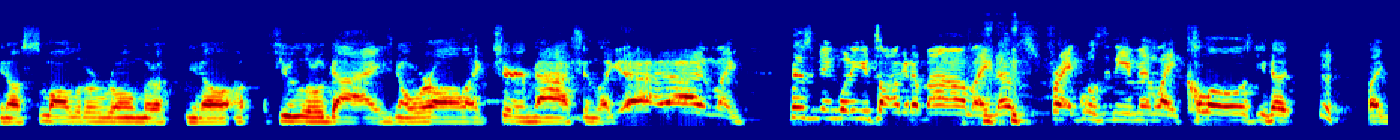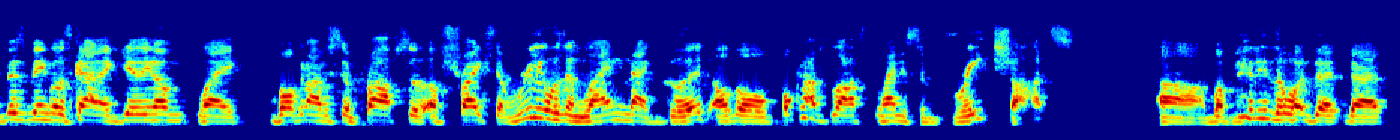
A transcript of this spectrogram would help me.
you know, small little room, with, you know, a few little guys. You know, we're all like cheering Max and like, yeah, yeah, and like Bisping, what are you talking about? Like that was Frank wasn't even like close. You know, like Bisping was kind of giving him like Volkanovski some props of, of, strikes that really wasn't landing that good. Although Volkanovski lost landed some great shots, uh, but many of the ones that that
